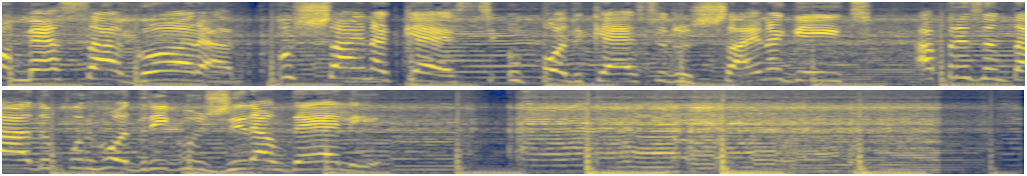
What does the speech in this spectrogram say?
Começa agora o ChinaCast, o podcast do China Gate, apresentado por Rodrigo Giraldelli.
